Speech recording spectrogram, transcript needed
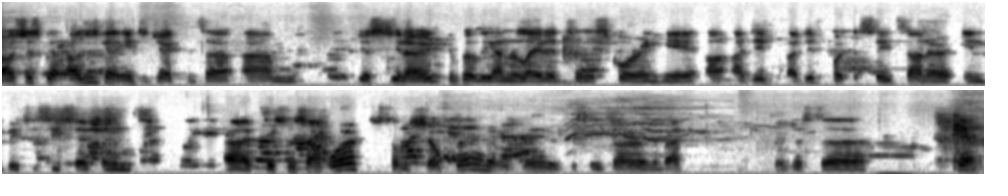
I was just gonna, I was just going to interject and say, um, just you know, completely unrelated to the scoring here. I, I did I did put the seed signer in BTC sessions uh, Christmas artwork just on the shelf there. That was me with the seed signer in the back. So just uh, yeah,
